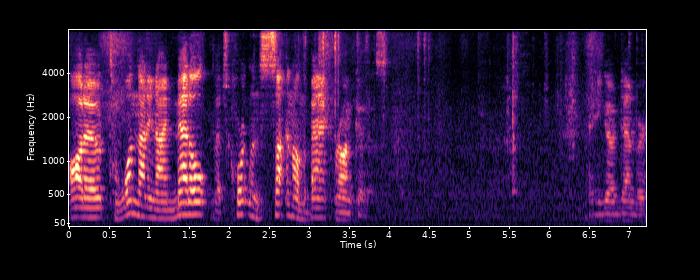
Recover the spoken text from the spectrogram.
Auto to 199, metal. That's Courtland Sutton on the back, Broncos. You go, Denver.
